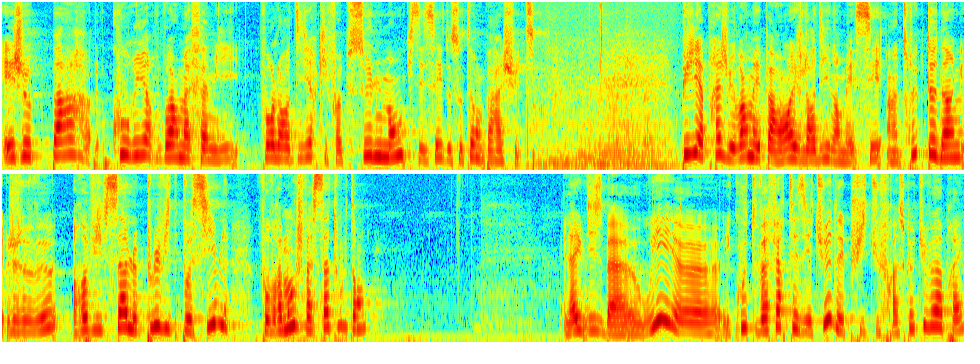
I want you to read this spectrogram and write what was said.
et je pars courir voir ma famille pour leur dire qu'il faut absolument qu'ils essayent de sauter en parachute. Puis après, je vais voir mes parents et je leur dis non mais c'est un truc de dingue, je veux revivre ça le plus vite possible, faut vraiment que je fasse ça tout le temps. Et là, ils me disent bah oui, euh, écoute, va faire tes études et puis tu feras ce que tu veux après.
